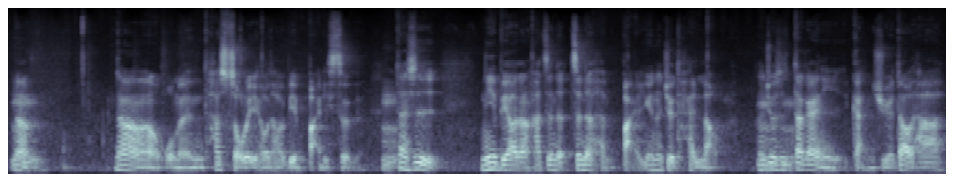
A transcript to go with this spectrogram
那、嗯那我们它熟了以后，它会变白色的。嗯但是你也不要让它真的真的很白，因为那就太老了。那就是大概你感觉到它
